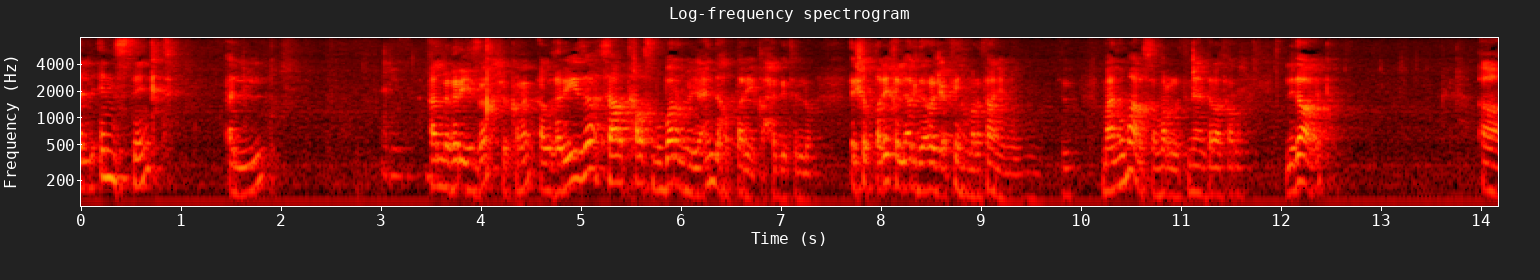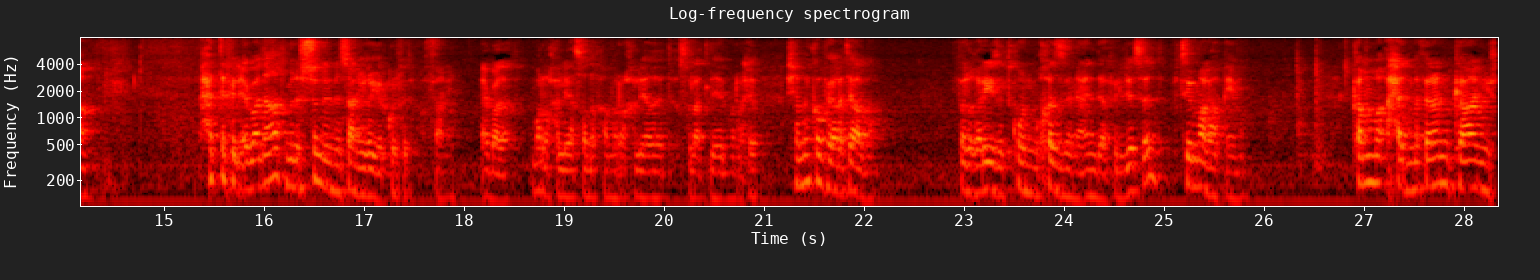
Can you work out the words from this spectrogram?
ال instinct ال الغريزة شكرا. الغريزة صارت خلاص مبرمجة عندها الطريقة حقت اللي إيش الطريقة اللي أقدر أرجع فيها مرة ثانية؟ مع الممارسه مرة اثنين ثلاثة أربعة. لذلك آه حتى في العبادات من السنة إن الإنسان يغير كل فترة والثانيه عبادات. مرة خليها صدقة مرة خليها صلاة ليل مرة خليها. عشان ما يكون في رتابة. فالغريزة تكون مخزنة عندها في الجسد فتصير ما لها قيمة. كم أحد مثلا كان يس...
